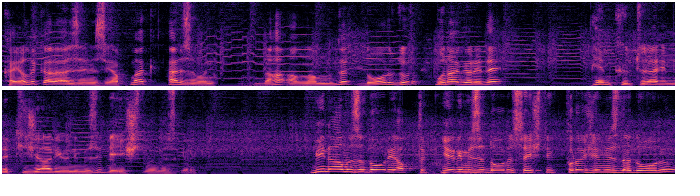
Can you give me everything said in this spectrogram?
kayalık arazilerimizi yapmak her zaman daha anlamlıdır, doğrudur. Buna göre de hem kültürel hem de ticari yönümüzü değiştirmemiz gerekir. Binamızı doğru yaptık, yerimizi doğru seçtik, projemiz de doğru.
